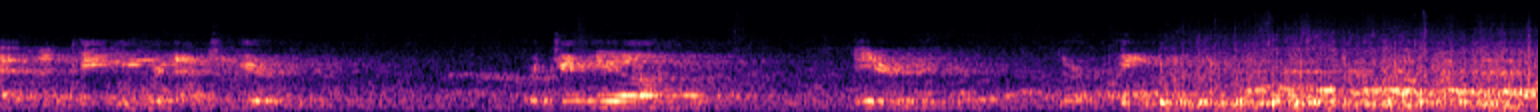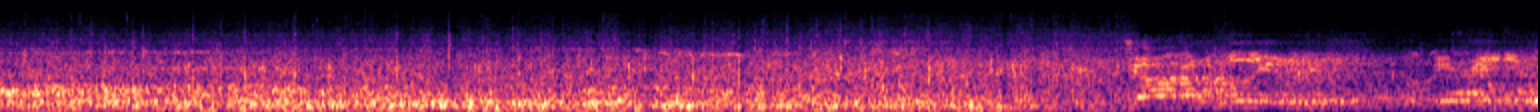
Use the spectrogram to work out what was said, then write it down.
and the King for next year. Virginia Peters, their Queen. John Williams will be reigning.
